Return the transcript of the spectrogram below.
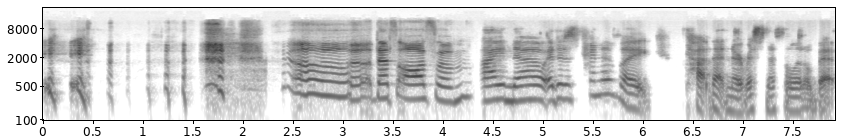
oh, that's awesome. I know. It just kind of like cut that nervousness a little bit.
